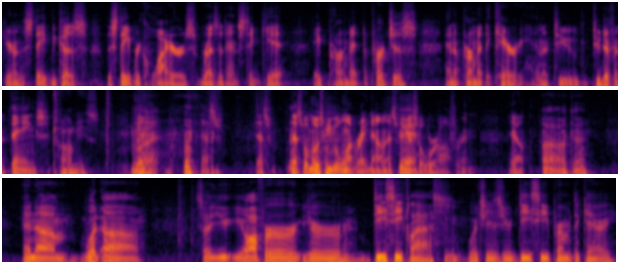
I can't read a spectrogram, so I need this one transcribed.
here in the state because the state requires residents to get a permit to purchase and a permit to carry, and they're two two different things. Commies. But that's that's that's what most people want right now, and that's Yeah. that's what we're offering. Yeah. Oh, okay. And um, what uh, so you you offer your DC class, Mm-hmm. which is your DC permit to carry,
